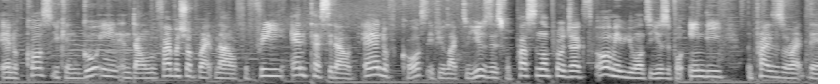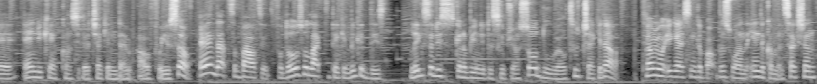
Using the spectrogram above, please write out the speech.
And of course, you can go in and download Fiber Shop right now for free and test it out. And of course, if you like to use this for personal projects or maybe you want to use it for indie, the prices are right there and you can consider checking them out for yourself. And that's about it. For those who like to take a look at this, links to this is going to be in the description, so do well to check it out. Tell me what you guys think about this one in the comment section.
